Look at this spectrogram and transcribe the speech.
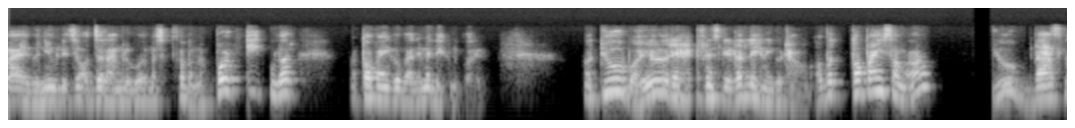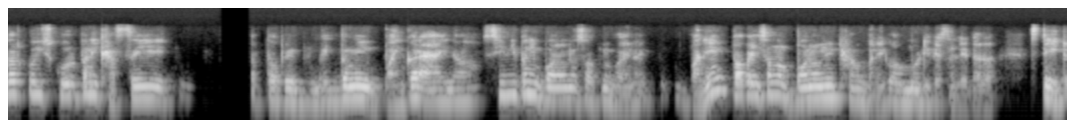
पायो भने उसले चाहिँ अझ राम्रो गर्न सक्छ भनेर पर्टिकुलर तपाईँको बारेमा लेख्नु पर्यो। त्यो भयो रेफरेन्स लेटर लेख्नेको ठाउँ। अब तपाईँसँग यो ब्याचलरको स्कोर पनि खासै तपाईँ एकदमै भयङ्कर आएन सिभी पनि बनाउन सक्नु भएन भने तपाईँसँग बनाउने ठाउँ भनेको अब motivation letter state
